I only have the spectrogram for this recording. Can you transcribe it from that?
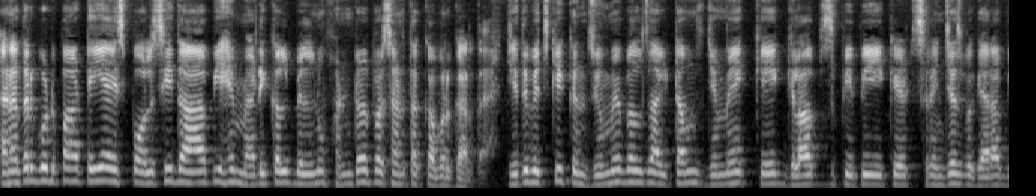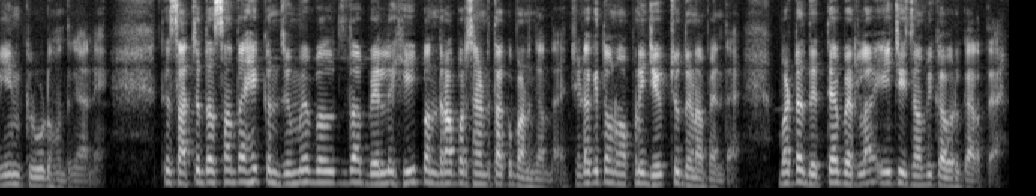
ਅਨਦਰ ਗੁੱਡ ਪਾਰਟ ਇਹ ਹੈ, ਇਸ ਪਾਲਿਸੀ ਦਾ ਵੀ ਇਹ ਮੈਡੀਕਲ ਬਿੱਲ ਨੂੰ 100% ਤੱਕ ਕਵਰ ਕਰਦਾ ਹੈ, ਜਿਹਦੇ ਵਿੱਚ ਕਿ ਕੰਜ਼ਿਊਮੇਬਲਸ ਆਈਟਮਸ ਜਿਵੇਂ ਕਿ ਗਲਵਜ਼ ਪੀਪੀਈ ਕਿਟਸ ਸਿਰਿੰਜਸ ਵਗੈਰਾ ਵੀ ਇਨਕਲੂਡ ਹੁੰਦੀਆਂ ਨੇ। ਤੇ ਸੱਚ ਦੱਸਾਂ ਤਾਂ ਇਹ ਕੰਜ਼ਿਊਮੇਬਲਸ ਦਾ ਬਿੱਲ ਹੀ 15% ਤੱਕ ਬਣ ਜਾਂਦਾ ਹੈ, ਜਿਹੜਾ ਕਿ ਤੁਹਾਨੂੰ ਆਪਣੀ ਜੇਬ ਚੋਂ ਦੇਣਾ ਪੈਂਦਾ ਹੈ। ਬਟ ਆਦਿਤਿਆ ਬਿਰਲਾ ਇਹ ਚੀਜ਼ਾਂ ਵੀ ਕਵਰ ਕਰਦਾ ਹੈ।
